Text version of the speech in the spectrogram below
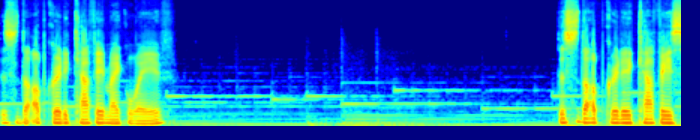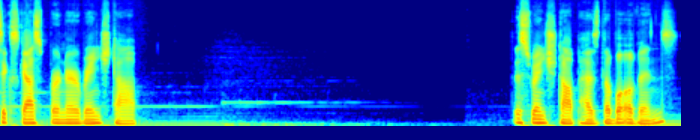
This is the upgraded cafe microwave. This is the upgraded cafe 6 gas burner range top. This range top has double ovens.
